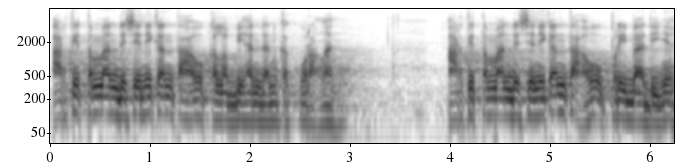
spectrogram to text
Arti teman di sini kan tahu kelebihan dan kekurangan. Arti teman di sini kan tahu pribadinya.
